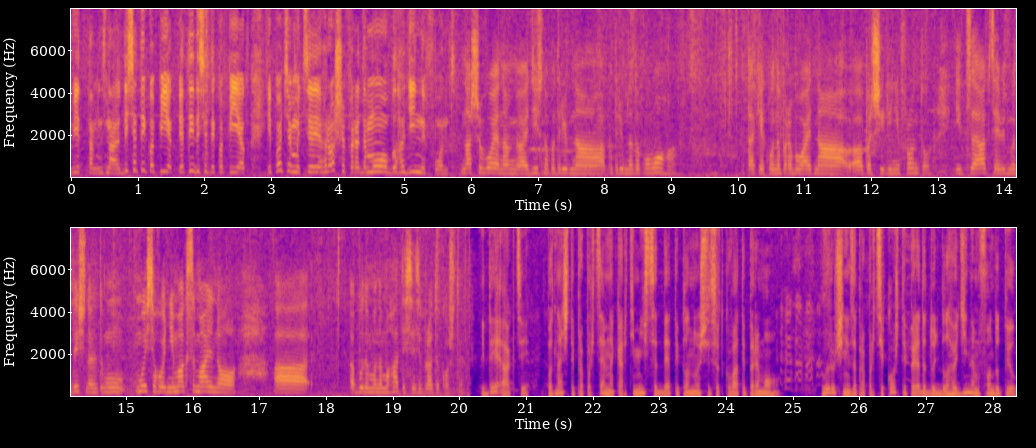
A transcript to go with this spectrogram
від там не знаю 10 копійок, 50 копійок, і потім ми ці гроші передамо в благодійний фонд. Нашим воїнам е, дійсно потрібна, потрібна допомога, так як вони перебувають на першій лінії фронту. І це акція від медичної, тому ми сьогодні максимально будемо намагатися зібрати кошти. Ідея акції позначити прапорцем на карті місце, де ти плануєш відсвяткувати перемогу. Виручені за прапорці кошти передадуть благодійному фонду тил.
